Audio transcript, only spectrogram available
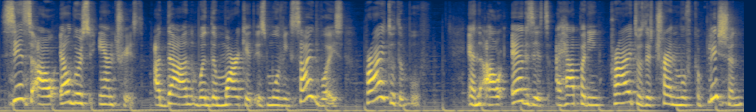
Since our algorithm entries are done when the market is moving sideways prior to the move, and our exits are happening prior to the trend move completion,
